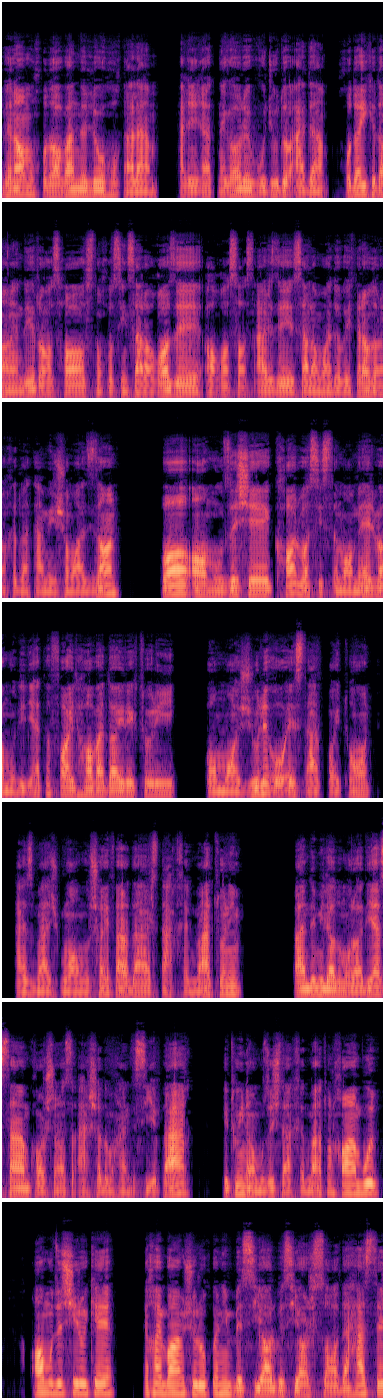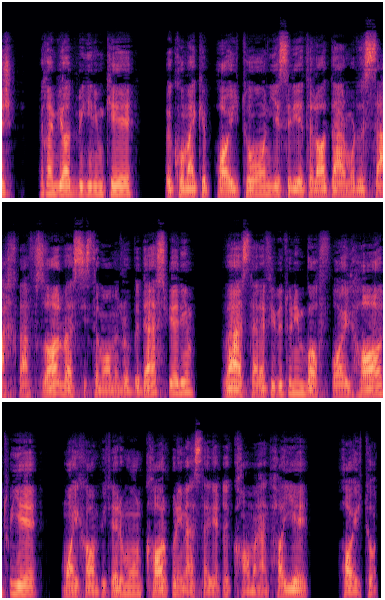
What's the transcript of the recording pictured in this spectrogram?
به نام خداوند لوح و قلم حقیقت نگار وجود و عدم خدایی که داننده راز هاست نخستین سرآغاز آغاز هاست عرض سلام و ادب احترام دارم خدمت همه شما عزیزان. با آموزش کار با سیستم عامل و مدیریت فایل ها و دایرکتوری با ماژول او در پایتون از مجموع آموزش های فرادرس در خدمتتونیم. بنده میلاد مرادی هستم کارشناس ارشد مهندسی برق که تو این آموزش در خدمتتون خواهم بود. آموزشی رو که می‌خوایم با هم شروع کنیم بسیار بسیار ساده هستش. می‌خوایم یاد بگیریم که به کمک پایتون یه سری اطلاعات در مورد سخت افزار و سیستم عامل رو به دست بیاریم و از طرفی بتونیم با فایل ها توی مای کامپیوترمون کار کنیم از طریق کامنت های پایتون.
